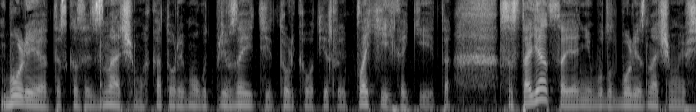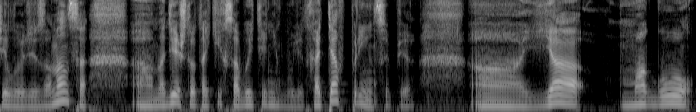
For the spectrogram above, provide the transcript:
более, так сказать, значимых, которые могут превзойти только вот если плохие какие-то состоятся, и они будут более значимые в силу резонанса, а, надеюсь, что таких событий не будет. Хотя, в принципе, а, я могу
